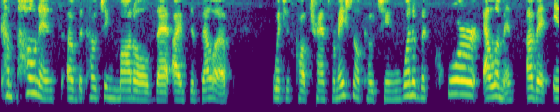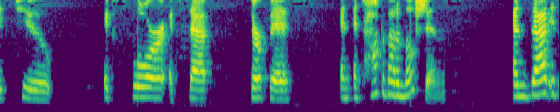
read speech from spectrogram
components of the coaching model that I've developed, which is called transformational coaching, one of the core elements of it is to explore, accept, surface, and, and talk about emotions. And that is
